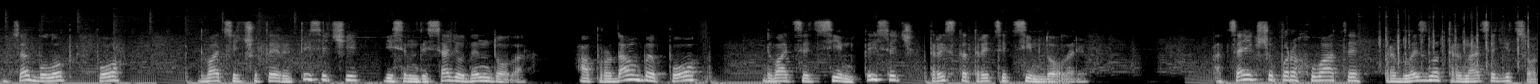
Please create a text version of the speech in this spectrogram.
то це було б по 24 тисячі 81 долар, а продав би по 27 тисяч 337 доларів. А це, якщо порахувати, приблизно 13%.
